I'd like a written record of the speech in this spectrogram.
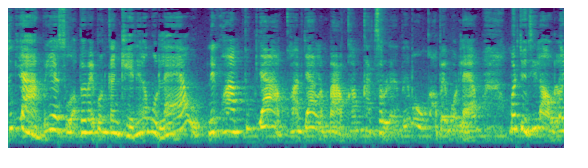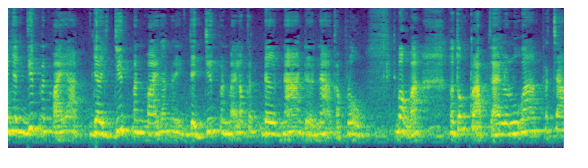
ทุกอย่างพระเยซูเอาไปไว้บนกางเขนให้เราหมดแล้ว ในความทุกข์ยากความยากลำบากความขัดสนพระองค์เอาไปหมดแล้ว มันอยู่ที่เราเรายังยึดมันไว้อะอย่ายึดมันไว้ท่านเองอย่ายึดมันไว้เราก็เดินหน้าเดินหน้ากับพระองค์ที่บอกว่า เราต้องกลับใจเรารู้ว่าพระเจ้า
